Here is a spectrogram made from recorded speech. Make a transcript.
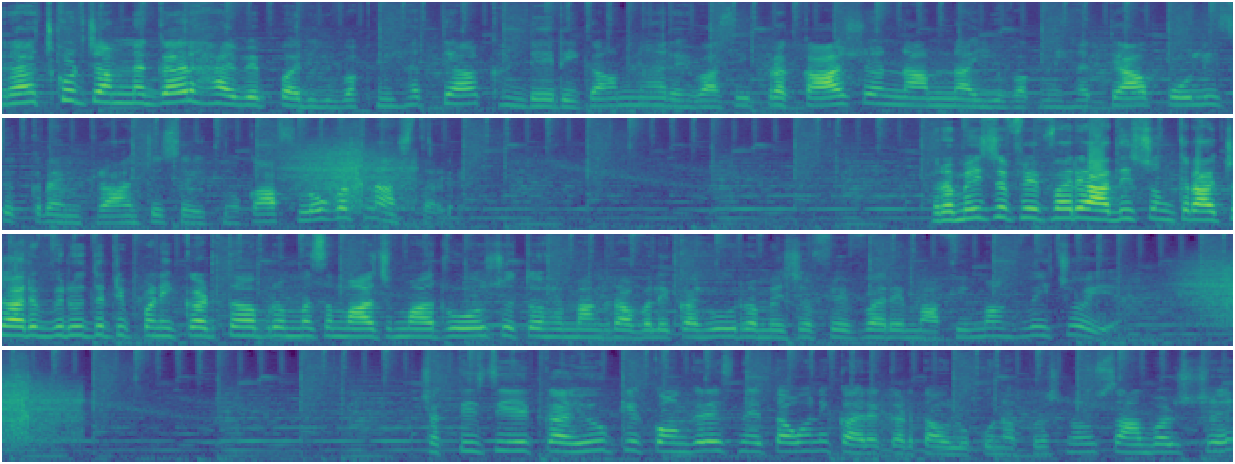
રાજકોટ જામનગર હાઈવે પર યુવકની હત્યા. ખંડેરી ગામના રહેવાસી પ્રકાશ નામના યુવકની હત્યા. પોલીસ ક્રાઇમ બ્રાન્ચ સહિતનો કાફલો ઘટના સ્થળે. રમેશ ફેફરે આદિ શંકરાચાર્ય વિરુદ્ધ ટિપ્પણી કરતા બ્રહ્મ સમાજમાં રોષ, તો હેમાંગ રાવલે કહ્યું, રમેશ ફેફરે માફી માંગવી જોઈએ. શક્તિસિંહે કહ્યું કે કોંગ્રેસ નેતાઓ અને કાર્યકર્તાઓ લોકોના પ્રશ્નો સાંભળશે.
